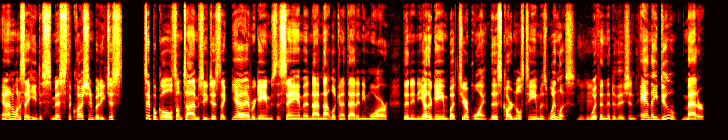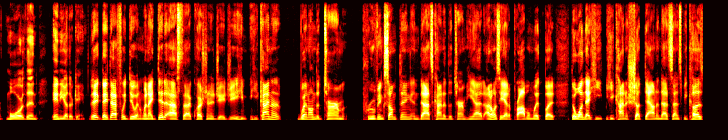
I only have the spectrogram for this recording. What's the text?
and I don't want to say he dismissed the question, but he just typical. Sometimes he just like, yeah, every game's the same, and I'm not looking at that anymore than any other game. But to your point, this Cardinals team is winless Mm-hmm. within the division, and they do matter more than any other game. They, they definitely do. And when I did ask that question to JG, he, he kind of went on the term proving something, and that's kind of the term he had. I don't want to say he had a problem with, but the one that he, he kind of shut down in that sense because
